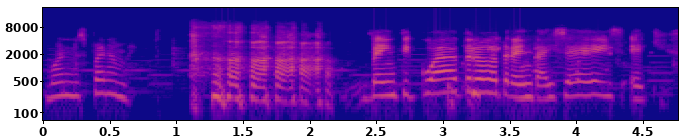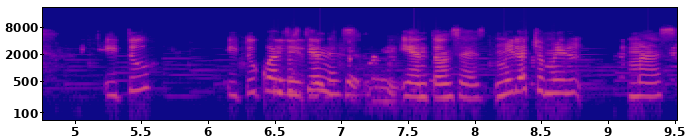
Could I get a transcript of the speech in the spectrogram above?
Bueno, espérame. 24, 36, X. ¿Y tú? ¿Y tú cuántos tienes? Y entonces, mil, ocho mil más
